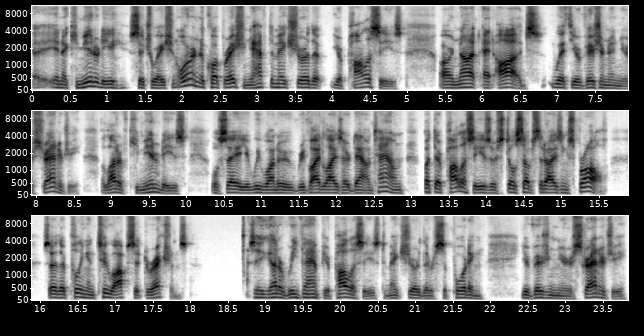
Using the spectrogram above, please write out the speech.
uh, in a community situation or in a corporation, you have to make sure that your policies are not at odds with your vision and your strategy. A lot of communities will say, we want to revitalize our downtown, but their policies are still subsidizing sprawl. So, they're pulling in two opposite directions. So you got to revamp your policies to make sure they're supporting your vision, your strategy.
